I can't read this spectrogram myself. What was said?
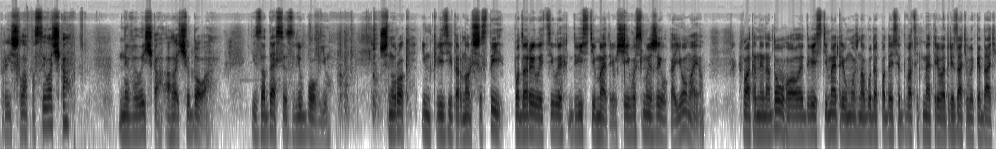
Прийшла посилочка. Невеличка, але чудова. Із Одеси з любов'ю. Шнурок Інквізитор 06 подарили цілих 200 метрів. Ще й восьмижилка, йомаю. Хвата ненадовго, але 200 метрів можна буде по 10-20 метрів відрізати, викидати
